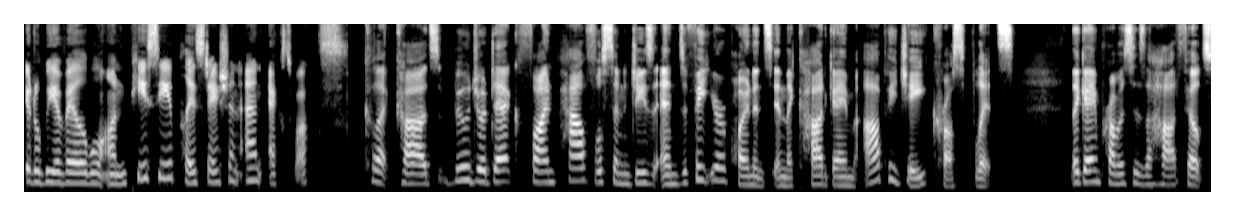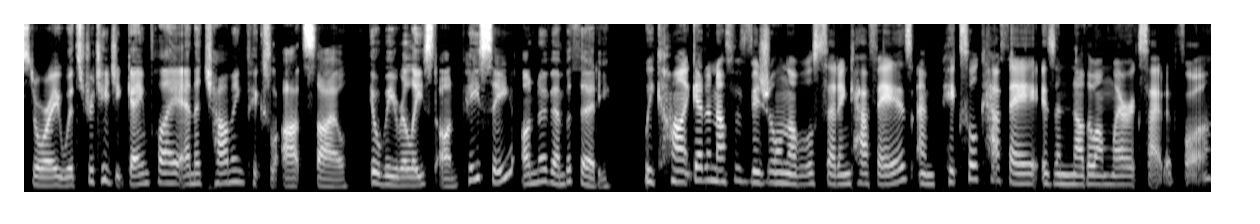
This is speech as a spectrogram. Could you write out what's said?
It'll be available on PC, PlayStation, and Xbox. Collect cards, build your deck, find powerful synergies, and defeat your opponents in the card game RPG Cross Blitz. The game promises a heartfelt story with strategic gameplay and a charming pixel art style. It will be released on PC on November 30. We can't get enough of visual novels set in cafes, and Pixel Cafe is another one we're excited for.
